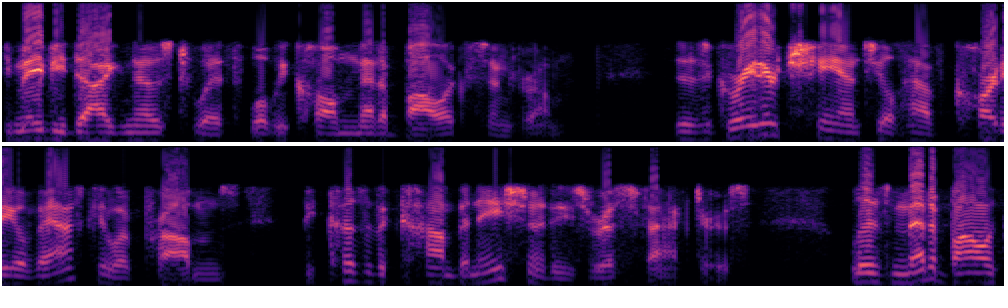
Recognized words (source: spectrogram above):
you may be diagnosed with what we call metabolic syndrome. There's a greater chance you'll have cardiovascular problems because of the combination of these risk factors. Liz, metabolic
